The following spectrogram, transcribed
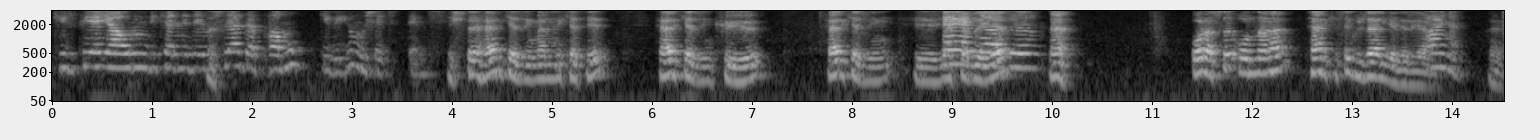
Kirpiye yavrum dikenli demişler de pamuk gibi yumuşacık demiş. İşte herkesin memleketi, herkesin köyü, herkesin e, yaşadığı yer, Evladı. heh, orası onlara herkese güzel gelir yani. Aynen. Evet.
